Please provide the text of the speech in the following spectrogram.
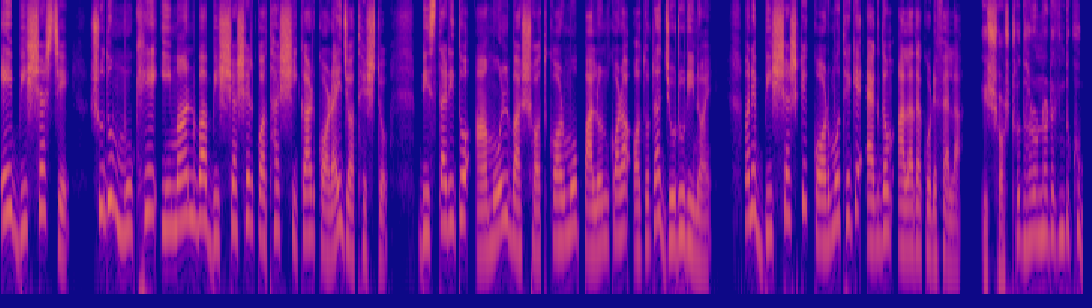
এই বিশ্বাস যে শুধু মুখে ইমান বা বিশ্বাসের কথা স্বীকার করাই যথেষ্ট। বিস্তারিত আমল বা সৎকর্ম পালন করা অতটা জরুরি নয়। মানে বিশ্বাসকে কর্ম থেকে একদম আলাদা করে ফেলা। এই ষষ্ঠ ধারণাটা কিন্তু খুব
